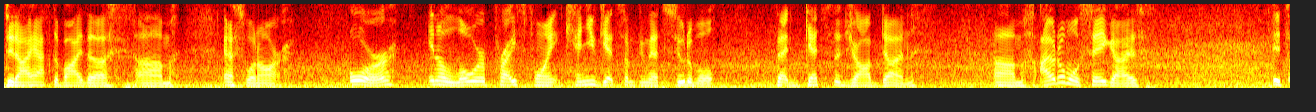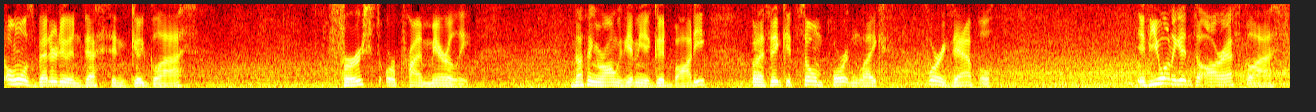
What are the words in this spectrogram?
Did I have to buy the um, S1R? Or in a lower price point, can you get something that's suitable that gets the job done? Um, I would almost say, guys, it's almost better to invest in good glass first or primarily. Nothing wrong with getting a good body, but I think it's so important. Like, for example, if you want to get into RF glass,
